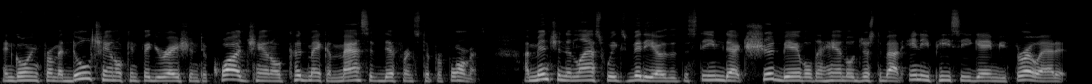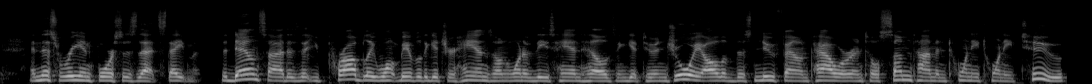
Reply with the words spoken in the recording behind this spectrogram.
and going from a dual channel configuration to quad channel could make a massive difference to performance. I mentioned in last week's video that the Steam Deck should be able to handle just about any PC game you throw at it, and this reinforces that statement. The downside is that you probably won't be able to get your hands on one of these handhelds and get to enjoy all of this newfound power until sometime in 2022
